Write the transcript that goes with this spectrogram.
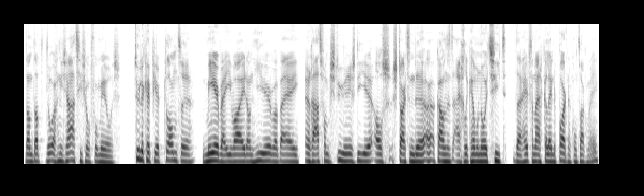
Dan dat de organisatie zo formeel is. Tuurlijk heb je klanten meer bij EY dan hier, waarbij een raad van bestuur is die je als startende accountant eigenlijk helemaal nooit ziet. Daar heeft dan eigenlijk alleen de partner contact mee.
